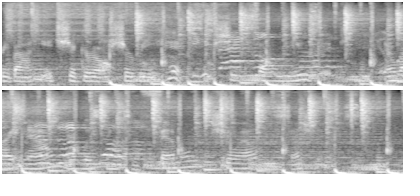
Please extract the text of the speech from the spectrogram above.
Everybody. It's your girl Cherie Hicks Chic Soul Music. And right now, you're listening to Family Chill Out Sessions.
